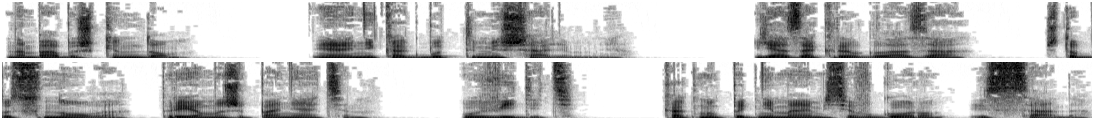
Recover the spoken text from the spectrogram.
на бабушкин дом. И они как будто мешали мне. Я закрыл глаза, чтобы снова, прием уже понятен, увидеть, как мы поднимаемся в гору из сада.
